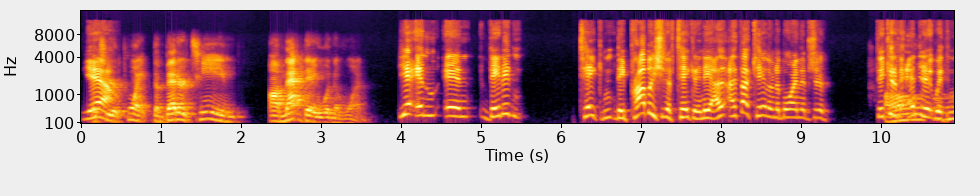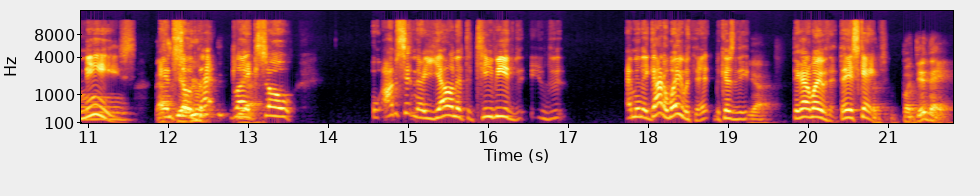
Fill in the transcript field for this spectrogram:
Yeah. to your point, the better team on that day wouldn't have won. Yeah, and and they didn't take. They probably should have taken a knee. I, I thought Kalen DeBoer and them should have they could have oh, ended it with oh, knees. And yeah, so we were, that, like, yeah. so I'm sitting there yelling at the TV. I mean, they got away with it because the, yeah. they got away with it. They escaped. But, but did they?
